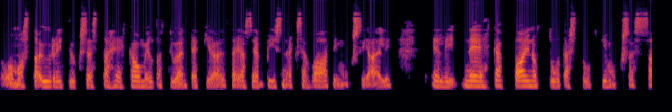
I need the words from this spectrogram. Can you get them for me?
omasta yrityksestä, ehkä omilta työntekijöiltä ja sen bisneksen vaatimuksia. Eli, eli ne ehkä painottuu tässä tutkimuksessa.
